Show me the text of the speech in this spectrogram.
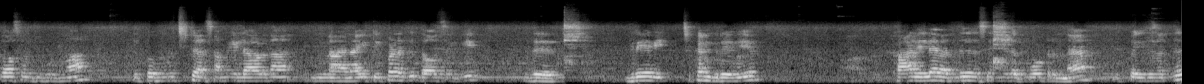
தோசை ஊற்றி கொடுக்கணும்? இப்போ முடிச்சிட்டேன் சமையல் அவ்வளோதான் நான் நைட் டிஃபனுக்கு தோசைக்கு இது கிரேவி சிக்கன் கிரேவி காலையில் வந்து செஞ்சதை போட்டிருந்தேன். இப்போ இது வந்து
